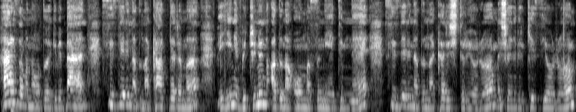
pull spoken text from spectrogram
Her zaman olduğu gibi ben sizlerin adına kartlarımı ve yine bütünün adına olması niyetimle sizlerin adına karıştırıyorum. Ve Şöyle bir kesiyorum.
